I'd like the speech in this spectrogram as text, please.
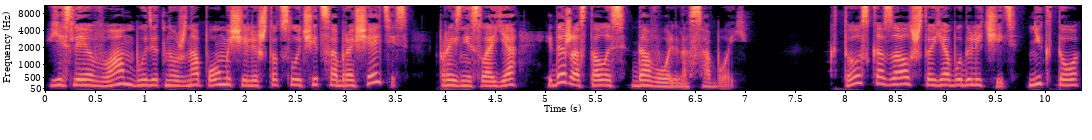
«Если вам будет нужна помощь или что-то случится, обращайтесь», — произнесла я и даже осталась довольна собой. Кто сказал, что я буду лечить? Никто.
